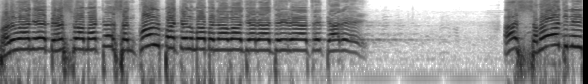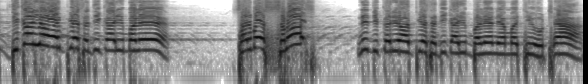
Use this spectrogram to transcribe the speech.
ભણવાને બેસવા માટે સંકુલ પાટણમાં બનાવવા જરા જઈ રહ્યા છે ત્યારે આ સમાજની દીકરીઓ આઈપીએસ અધિકારી બને. સર્વ સમાજની દીકરીઓ આઈપીએસ અધિકારી બને ને એમાંથી ઉઠ્યા.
